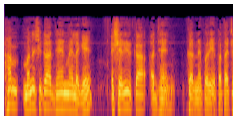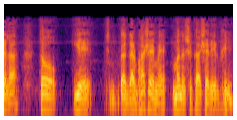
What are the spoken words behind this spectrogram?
हम मनुष्य का अध्ययन में लगे, शरीर का अध्ययन करने पर यह पता चला तो ये गर्भाशय में मनुष्य का शरीर भी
